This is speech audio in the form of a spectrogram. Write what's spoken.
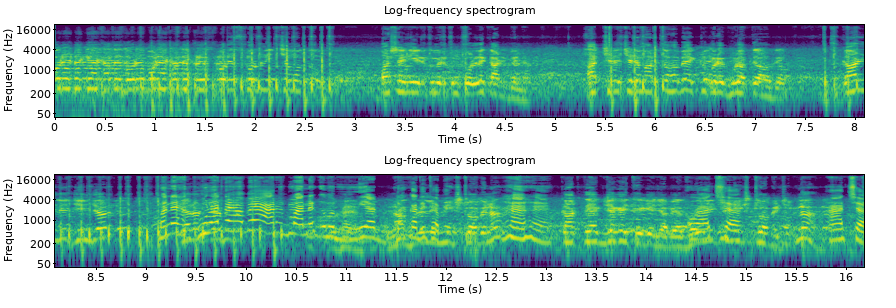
করে এটাকে এক হাতে ধরে পরে এক হাতে প্রেস করে প্রেস করুন ইচ্ছা মতো। বাসায় নিয়ে এরকম এরকম করলে কাটবে না। হাত ছেড়ে ছেড়ে মারতে হবে একটু করে ঘুরাতে হবে। গার্লিক জিঞ্জার মানে ঘুরাতে হবে আর মানে ইয়া ধাক্কা দিতে হবে। মিক্সড হবে না? হ্যাঁ হ্যাঁ। কাটতে এক জায়গায় থেকে যাবে আর ঘুরে আচ্ছা। মিক্সড হবে ঠিক না? আচ্ছা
